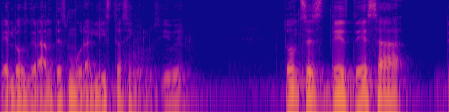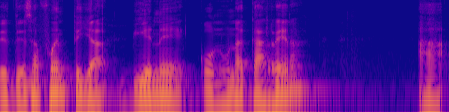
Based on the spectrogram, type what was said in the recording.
de los grandes muralistas inclusive. Entonces, desde esa, desde esa fuente ya viene con una carrera a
